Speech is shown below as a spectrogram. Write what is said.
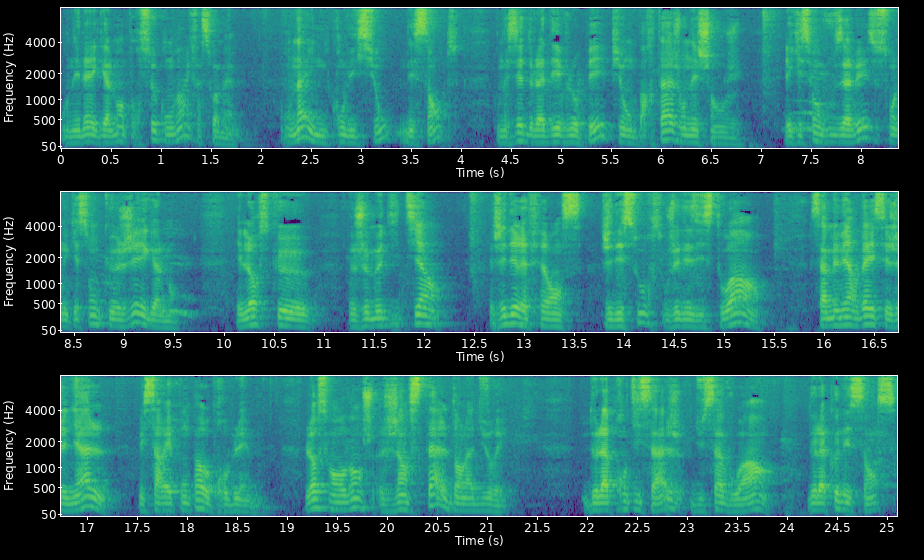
on est là également pour se convaincre à soi-même. On a une conviction naissante, on essaie de la développer, puis on partage, on échange. Les questions que vous avez, ce sont les questions que j'ai également. Et lorsque je me dis, tiens, j'ai des références, j'ai des sources ou j'ai des histoires, ça m'émerveille, c'est génial, mais ça répond pas au problème. Lorsqu'en revanche, j'installe dans la durée de l'apprentissage, du savoir, de la connaissance,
